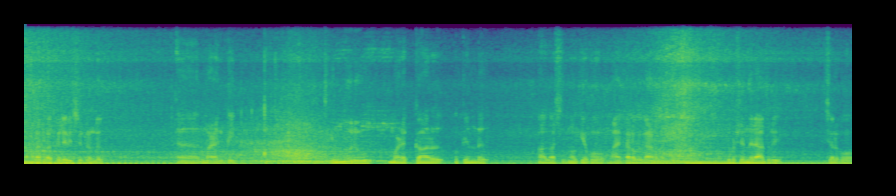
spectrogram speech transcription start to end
നമ്മളെ ഇവിടെയൊക്കെ ലഭിച്ചിട്ടുണ്ട്. മഴ കിട്ടി. ഇന്നൊരു മഴക്കാറ് ഒക്കെ ഉണ്ട്. ആകാശത്ത് നോക്കിയപ്പോൾ മഴക്കാറൊക്കെ കാണുന്നുണ്ട്. പക്ഷേ ഇന്ന് രാത്രി ചിലപ്പോൾ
